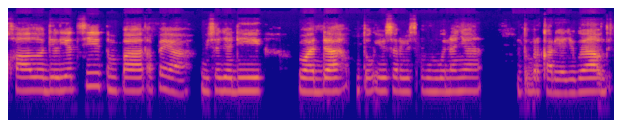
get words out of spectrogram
kalau dilihat sih tempat apa ya bisa jadi wadah untuk user-user penggunanya untuk berkarya juga untuk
